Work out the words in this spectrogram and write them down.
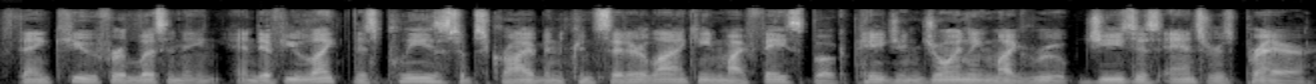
Thank you for listening and if you liked this please subscribe and consider liking my Facebook page and joining my group Jesus Answers Prayer.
